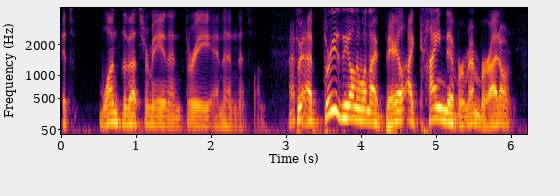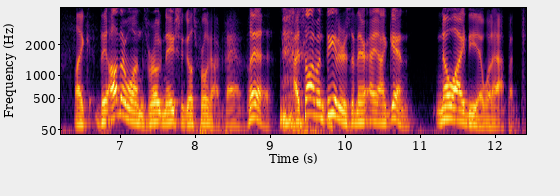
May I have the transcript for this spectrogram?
it's one's the best for me, and then three, and then this one. Three, uh, three is the only one I barely, I kind of remember. I don't like the other ones. Rogue Nation, Ghost Rogue. I, I saw them in theaters, and there and again, no idea what happened.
